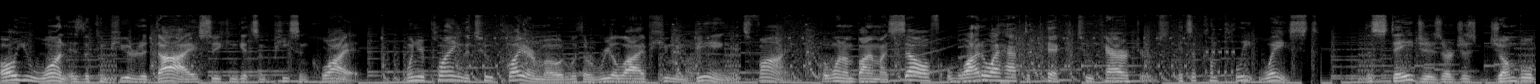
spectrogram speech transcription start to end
All you want is the computer to die so you can get some peace and quiet. When you're playing the two player mode with a real live human being, it's fine. But when I'm by myself, why do I have to pick two characters? It's a complete waste. The stages are just jumbled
